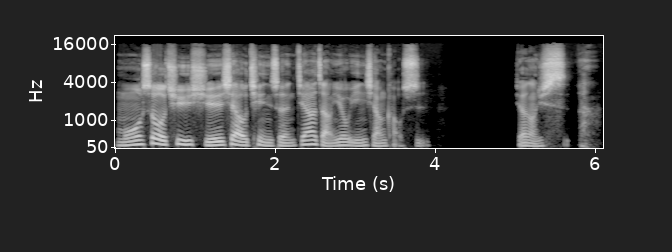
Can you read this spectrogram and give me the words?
魔兽去学校庆生，家长又影响考试，家长去死啊！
